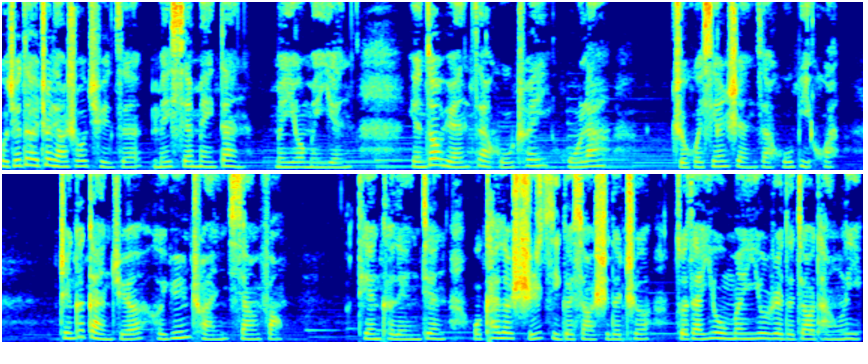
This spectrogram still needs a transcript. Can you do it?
我觉得这两首曲子没咸没淡，没油没盐，演奏员在胡吹胡拉，指挥先生在胡比划，整个感觉和晕船相仿。天可怜见，我开了十几个小时的车，坐在又闷又热的教堂里，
